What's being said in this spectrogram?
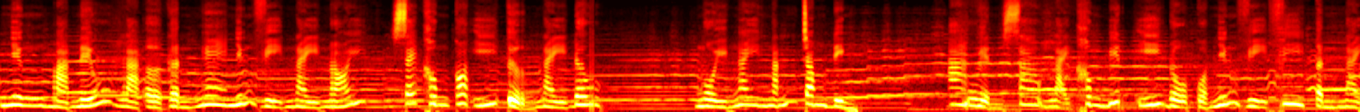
Nhưng mà nếu là ở gần nghe những vị này nói, Sẽ không có ý tưởng này đâu. Ngồi ngay ngắn trong đình. A huyền sao lại không biết ý đồ của những vị phi tần này?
